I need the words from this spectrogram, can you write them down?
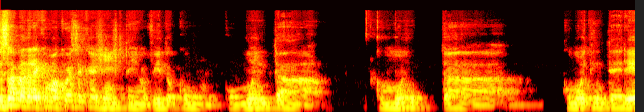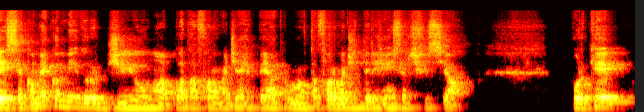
Você sabe, André, que uma coisa que a gente tem ouvido com, com muita com muita com muito interesse é como é que eu migro de uma plataforma de RPA para uma plataforma de inteligência artificial. Porque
